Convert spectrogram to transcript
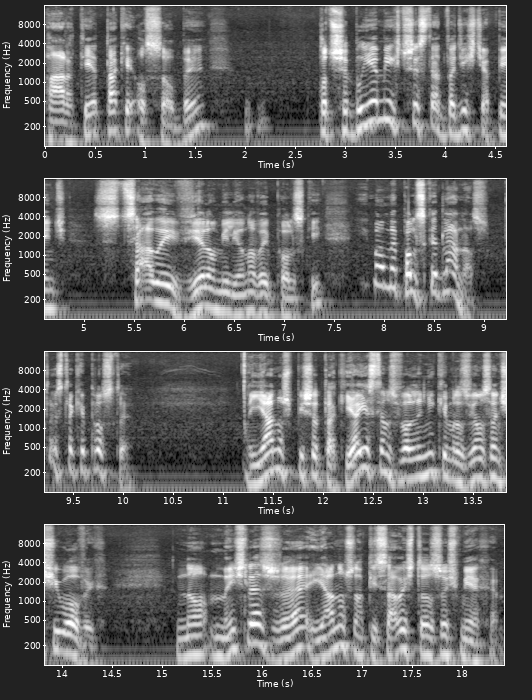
partie, takie osoby, potrzebujemy ich 325 z całej wielomilionowej Polski i mamy Polskę dla nas. To jest takie proste. Janusz pisze tak: Ja jestem zwolennikiem rozwiązań siłowych. No, myślę, że Janusz napisałeś to z uśmiechem,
